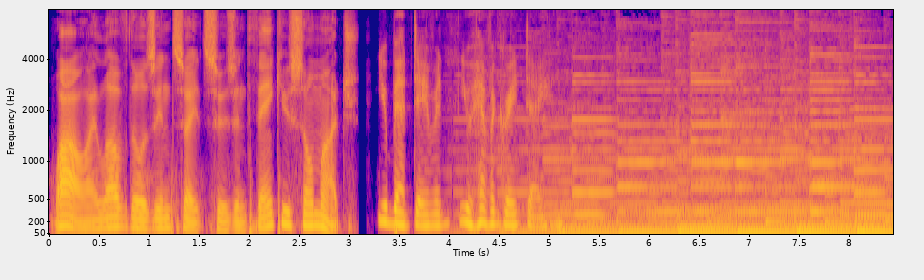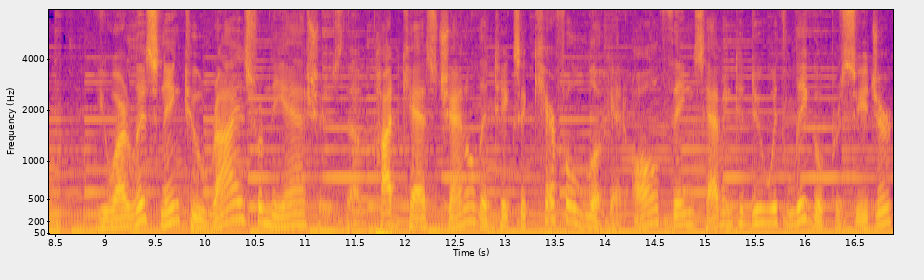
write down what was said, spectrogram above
Wow, I love those insights, Susan. Thank you so much. You bet, David. You have a great day. You are listening to Rise from the Ashes, the podcast channel that takes a careful look at all things having to do with legal procedure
